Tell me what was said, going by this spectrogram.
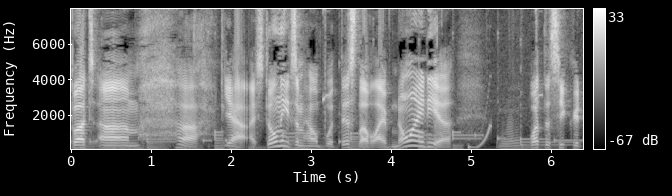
But, um, yeah, I still need some help with this level. I have no idea what the secret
